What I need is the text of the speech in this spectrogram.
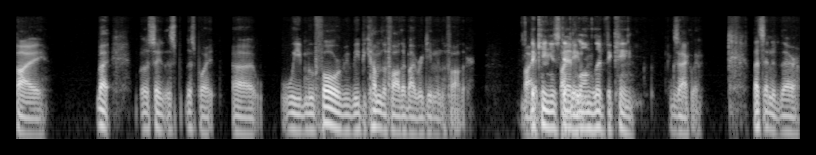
by, but let's say this this point, uh, we move forward. We, become the father by redeeming the father. By, the king is dead. Being, long live the king. Exactly. Let's end it there.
